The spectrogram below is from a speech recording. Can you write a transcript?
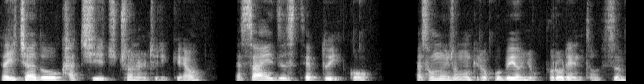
자, 이 차도 같이 추천을 드릴게요. 자, 사이드 스텝도 있고 자, 성능 점검 기록부 매연 6% 렌트 없음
